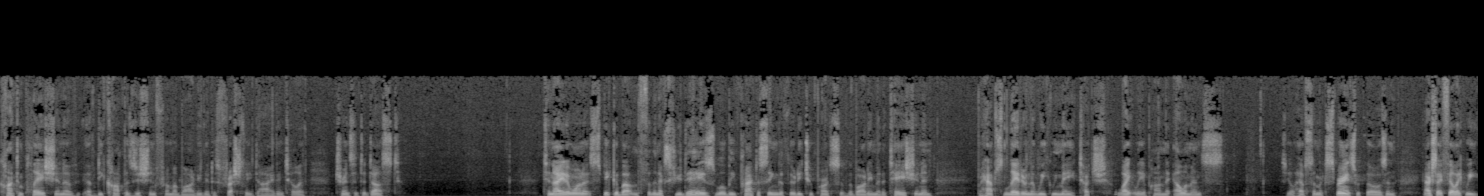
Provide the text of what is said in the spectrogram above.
contemplation of, of decomposition from a body that has freshly died until it turns into dust. Tonight, I want to speak about, and for the next few days, we'll be practicing the 32 parts of the body meditation, and perhaps later in the week we may touch lightly upon the elements. So you'll have some experience with those. And actually, I feel like we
